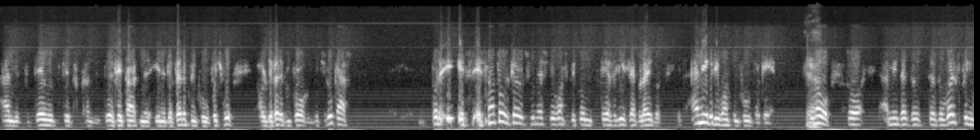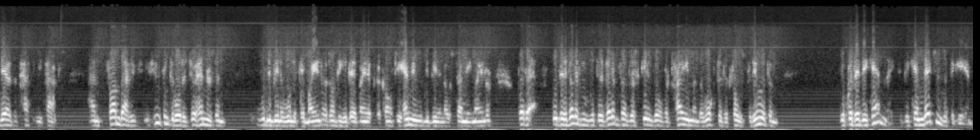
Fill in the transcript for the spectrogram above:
and they will they'll take part in a, in a development group, which will, or development program, which you look at but it's it's not those girls who necessarily want to become players at elite level either. It's anybody wants to improve their game. Yeah. You know, so I mean, there's there's a wellspring there that has to be tapped, and from that, if, if you think about it, Joe Henderson wouldn't have been a wonderful minor. I don't think he did minor for the county. Henry wouldn't have been an outstanding minor. But uh, with the development with the development of their skills over time and the work that the clubs put in with them, look what they became like. They became legends of the game,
